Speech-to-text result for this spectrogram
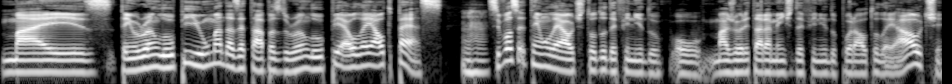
Mas tem o run loop e uma das etapas do run loop é o layout pass. Uhum. Se você tem um layout todo definido ou majoritariamente definido por auto layout,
